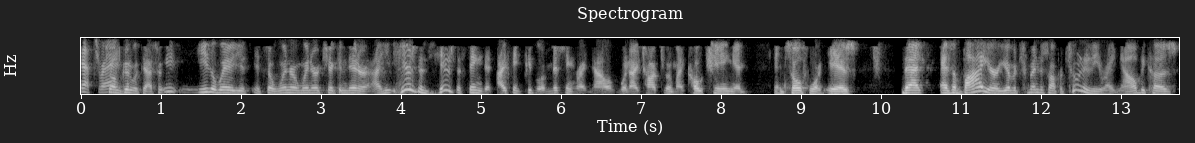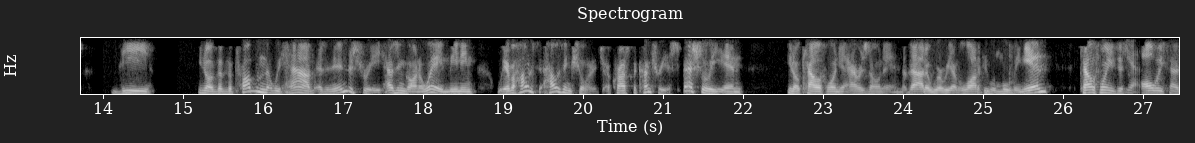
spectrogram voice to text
That's right so I'm good with that. So e- either way it's a winner winner chicken dinner. I, here's the here's the thing that I think people are missing right now when I talk to them in my coaching and and so forth is that as a buyer you have a tremendous opportunity right now because the you know, the, the problem that we have as an industry hasn't gone away, meaning we have a house, housing shortage across the country, especially in, you know, California, Arizona, and Nevada, where we have a lot of people moving in. California just yes. always has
